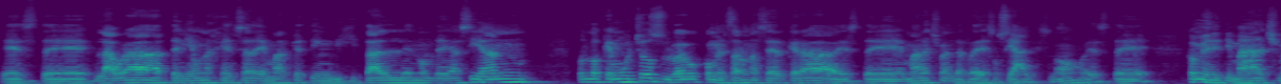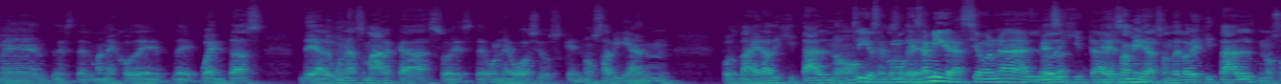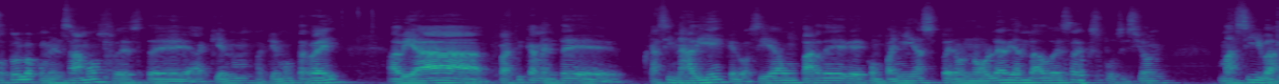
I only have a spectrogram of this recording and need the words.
Este, Laura tenía una agencia de marketing digital en donde hacían pues lo que muchos luego comenzaron a hacer, que era este management de redes sociales, ¿no? Este, community management, este, el manejo de, de cuentas de algunas marcas o, este, o negocios que no sabían pues la era digital, ¿no? Sí, o sea, como que Este, esa migración a lo esa, digital. Esa migración de lo digital, nosotros lo comenzamos este, aquí, en, aquí en Monterrey. Había prácticamente casi nadie que lo hacía, un par de compañías, pero no le habían dado esa exposición masiva.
